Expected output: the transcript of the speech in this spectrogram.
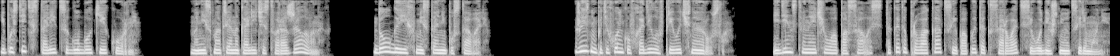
и пустить в столице глубокие корни. Но, несмотря на количество разжалованных, долго их места не пустовали. Жизнь потихоньку входила в привычное русло. Единственное, чего опасалась, так это провокации и попыток сорвать сегодняшнюю церемонию.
